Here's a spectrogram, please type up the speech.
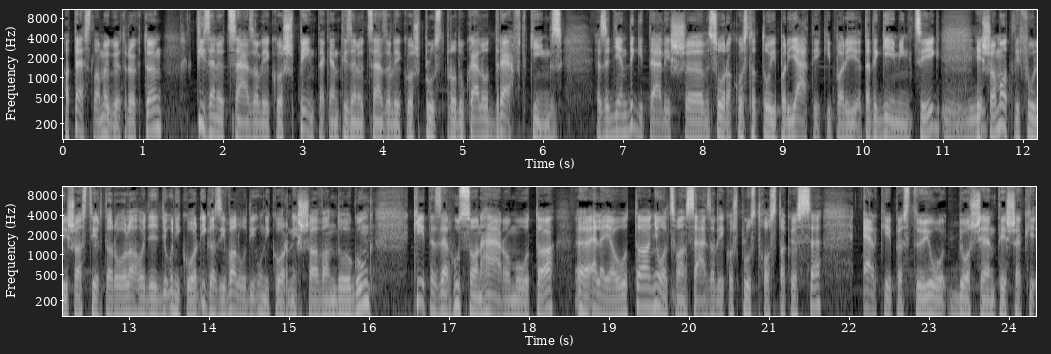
a Tesla mögött mögött rögtön 15%-os, pénteken 15%-os pluszt produkáló Draft Kings. Ez egy ilyen digitális szórakoztatóipari, játékipari, tehát egy gaming cég, mm-hmm. és a Motley Fool is azt írta róla, hogy egy unikorn, igazi, valódi unikornissal van dolgunk. 2023 óta, eleje óta 80%-os pluszt hoztak össze, elképesztő jó gyorsjelentések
